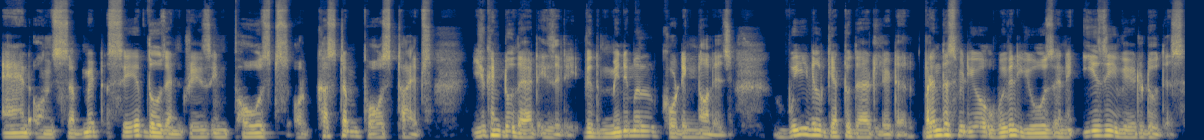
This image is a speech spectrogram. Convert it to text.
and on submit save those entries in posts or custom post types. You can do that easily with minimal coding knowledge. We will get to that later, but in this video we will use an easy way to do this.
